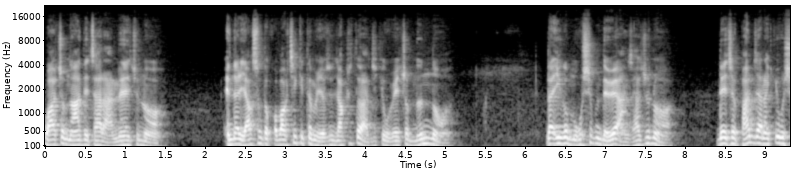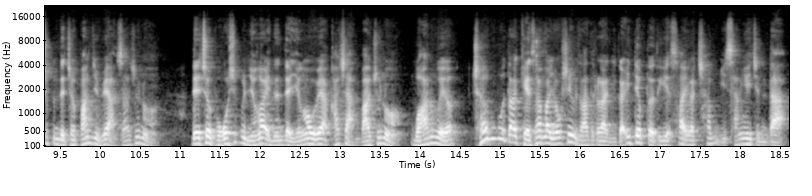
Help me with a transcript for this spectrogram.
와 좀 나한테 잘 안 해주노. 옛날에 약속도 꼬박 지키 때문에 요즘 약속도 안 지키고 왜 좀 늦노? 나 이거 먹고 싶은데 왜 안 사주노? 내 저 반지 하나 끼고 싶은데 저 반지 왜 안 사주노? 내 저 보고 싶은 영화 있는데 영화 왜 같이 안 봐주노? 뭐 하는 거예요? 전부 다 계산과 욕심이 다 들어가니까 이때부터 어떻게 사이가 참 이상해진다.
